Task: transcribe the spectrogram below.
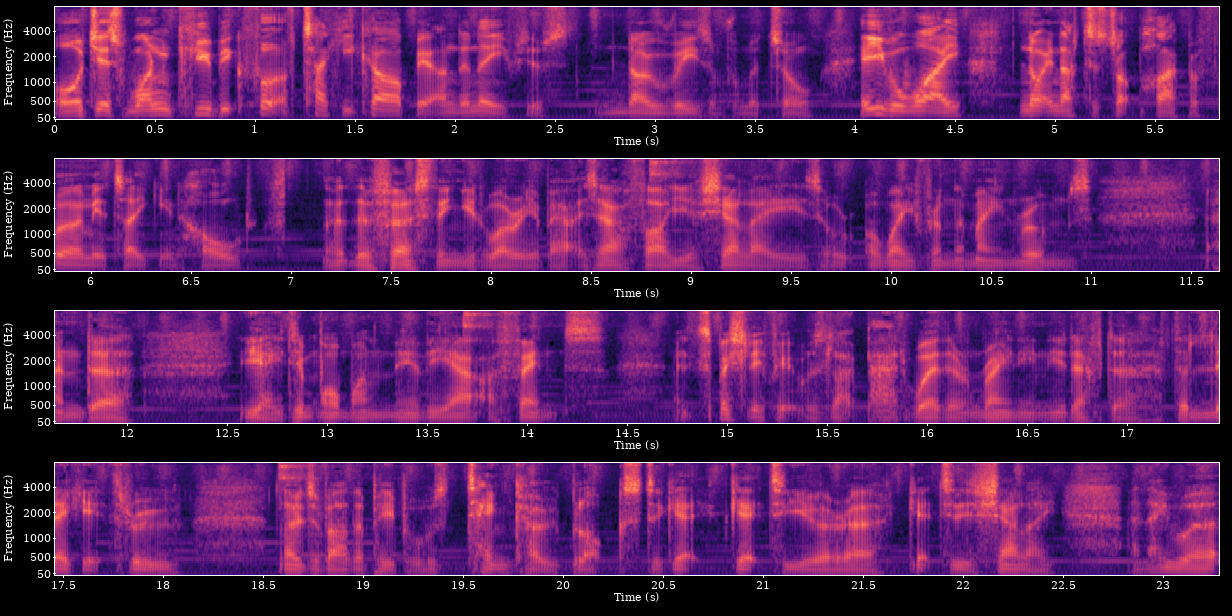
or just one cubic foot of tacky carpet underneath, just no reason from at all. Either way, not enough to stop hypothermia taking hold. The- The first thing you'd worry about is how far your chalet is away from the main rooms. And uh, yeah, you didn't want one near the outer fence. Especially if it was like bad weather and raining, you'd have to have to leg it through loads of other people's tenko blocks to get get to your uh, get to the chalet. And they were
